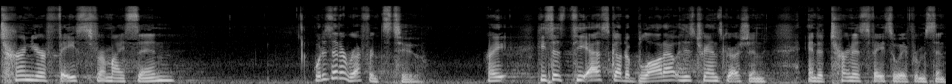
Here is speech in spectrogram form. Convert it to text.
Turn your face from my sin? What is that a reference to? Right? He says he asks God to blot out his transgression and to turn his face away from sin.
